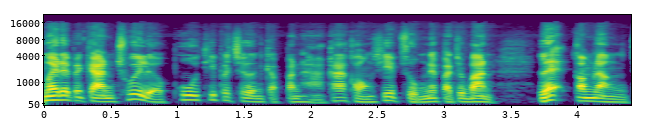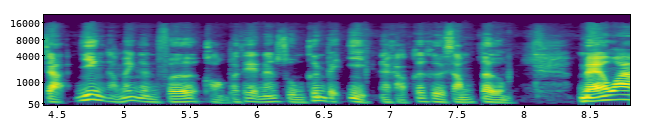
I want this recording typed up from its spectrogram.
ไม่ได้เป็นการช่วยเหลือผู้ที่เผชิญกับปัญหาค่าของชีพสูงในปัจจุบัน และกำลังจะยิ่งทำให้เงินเฟ้อของประเทศนั้นสูงขึ้นไปอีกนะครับก็คือซ้ำเติม แม้ว่า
